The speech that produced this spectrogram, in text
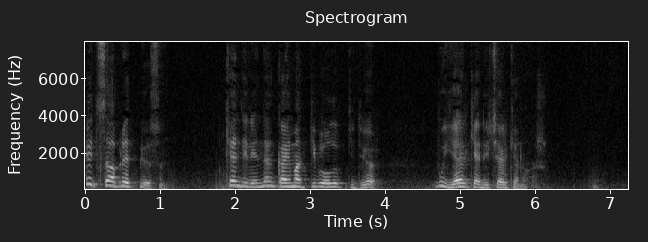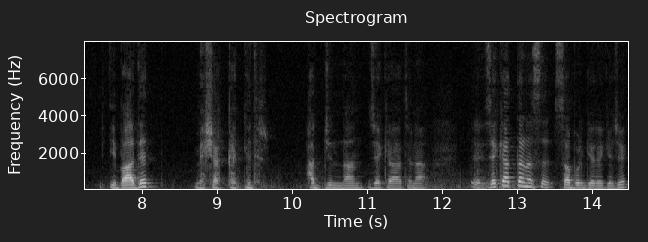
Hiç sabretmiyorsun. Kendiliğinden kaymak gibi olup gidiyor. Bu yerken içerken olur. İbadet meşakkatlidir. Haccından zekatına. E, zekatta nasıl sabır gerekecek?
